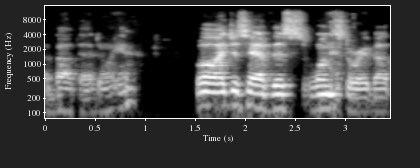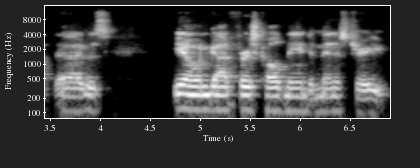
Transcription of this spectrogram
about that, don't you? Well, I just have this one story about that. I was, you know, when God first called me into ministry,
